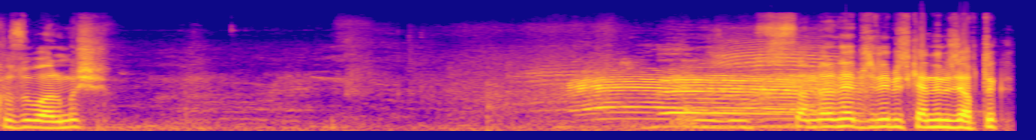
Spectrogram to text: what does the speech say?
kuzu varmış. Sistemlerin hepsini biz kendimiz yaptık.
